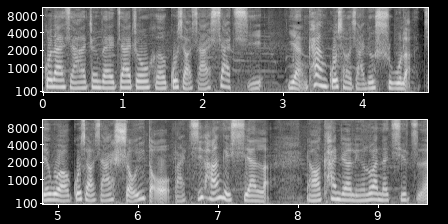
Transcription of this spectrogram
郭大侠正在家中和郭晓霞下棋，眼看郭晓霞就输了，结果郭晓霞手一抖，把棋盘给掀了。然后看着凌乱的棋子，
